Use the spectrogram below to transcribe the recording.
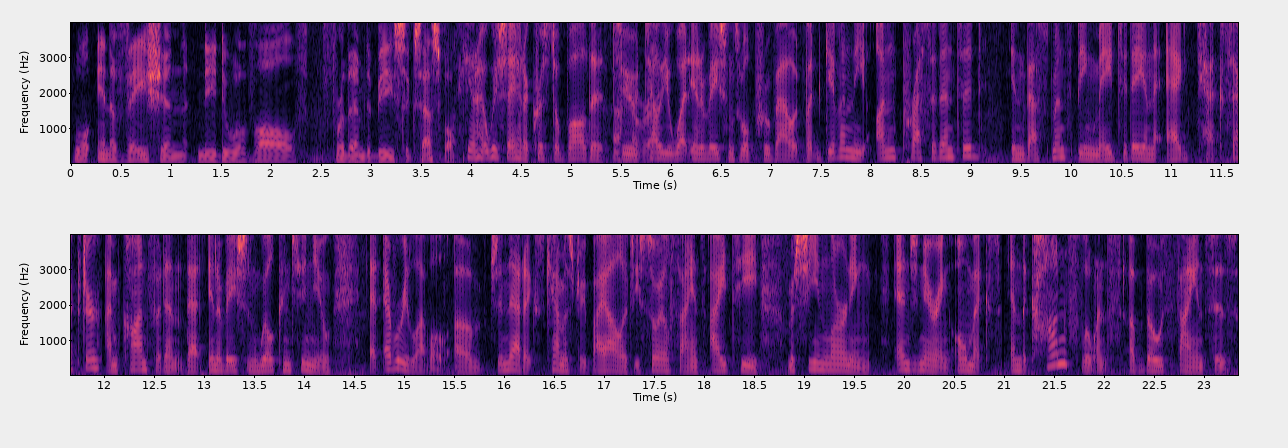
will innovation need to evolve for them to be successful? You know, I wish I had a crystal ball to, to right. tell you what innovations will prove out, but given the unprecedented investments being made today in the ag tech sector, I'm confident that innovation will continue at every level of genetics, chemistry, biology, soil science, IT, machine learning, engineering, omics, and the confluence of those sciences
